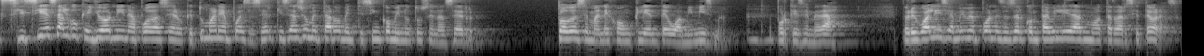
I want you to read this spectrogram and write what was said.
si, si es algo que yo, Nina, puedo hacer o que tú, Marian, puedes hacer, quizás yo me tardo 25 minutos en hacer todo ese manejo a un cliente o a mí misma, porque se me da. Pero igual y si a mí me pones a hacer contabilidad, me va a tardar 7 horas.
